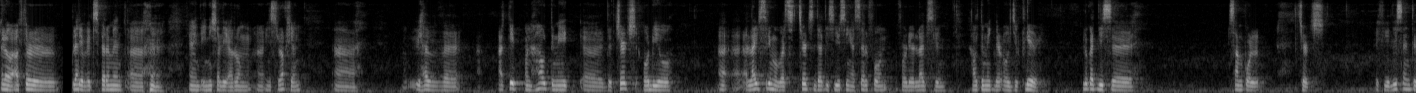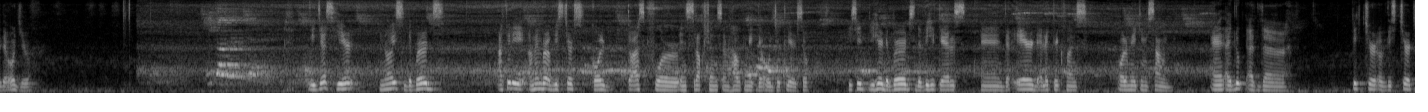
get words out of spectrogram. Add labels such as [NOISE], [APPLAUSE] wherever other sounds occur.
Hello, after plenty of experiment uh, [LAUGHS] and initially a wrong uh, instruction, uh, we have uh, a tip on how to make uh, the church audio uh, a live stream of a church that is using a cell phone for their live stream, how to make their audio clear. Look at this sample church. If you listen to the audio, we just hear noise the birds. Actually a member of this church called to ask for instructions on how to make the audio clear. So you see you hear the birds the vehicles and the air the electric fans all making sound. And i looked at the picture of this church.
